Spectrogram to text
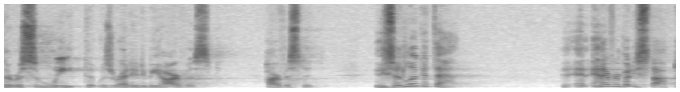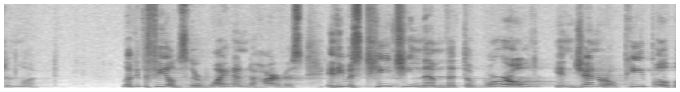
There was some wheat that was ready to be harvest, harvested. And he said, Look at that. And, and everybody stopped and looked. Look at the fields, they're white unto harvest. And he was teaching them that the world in general, people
